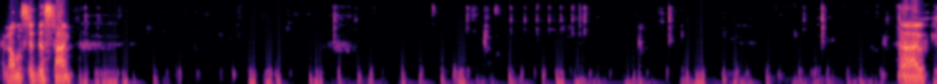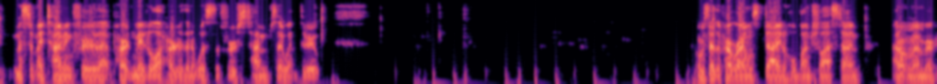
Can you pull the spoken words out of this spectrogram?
And almost did this time. Uh, I messed up my timing for that part, made it a lot harder than it was the first time I went through. Or was that the part where I almost died a whole bunch last time? I don't remember.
